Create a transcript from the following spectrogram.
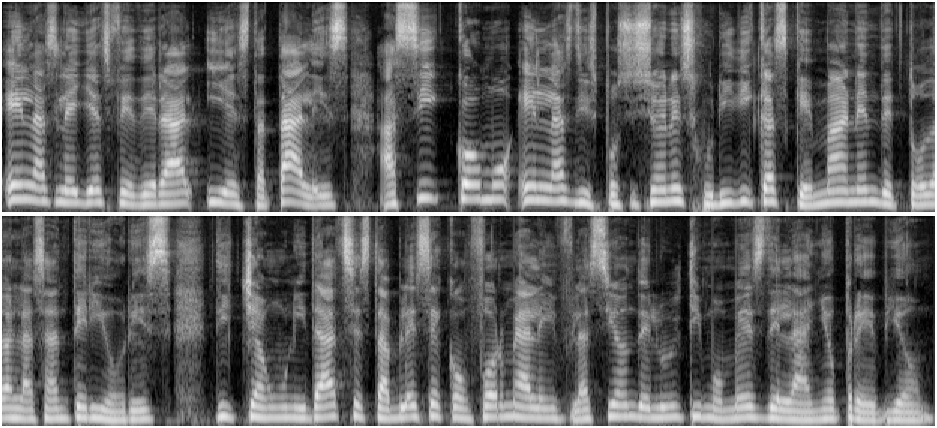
en las leyes federal y estatales, así como en las disposiciones jurídicas que emanen de todas las anteriores. Dicha unidad se establece conforme a la inflación del último mes del año previo.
